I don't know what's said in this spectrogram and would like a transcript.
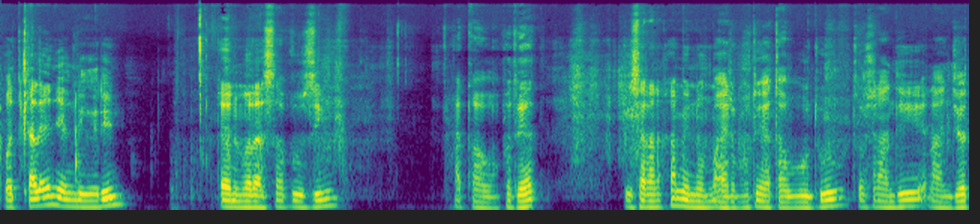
Buat kalian yang dengerin dan merasa pusing atau berat disarankan minum air putih atau wudhu terus nanti lanjut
